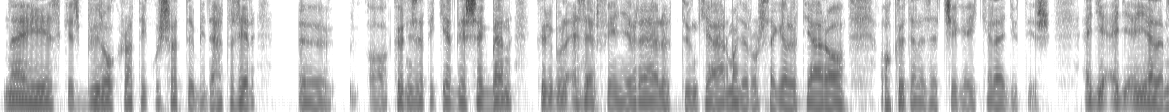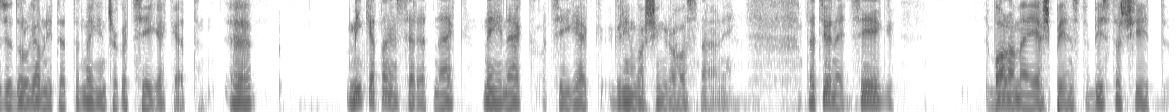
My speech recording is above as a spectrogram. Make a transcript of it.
nehézkes, bürokratikus, stb. De hát azért ö, a környezeti kérdésekben körülbelül ezer fényévre előttünk jár, Magyarország előtt jár a, a kötelezettségeikkel együtt is. Egy, egy, egy jellemző dolog, említetted megint csak a cégeket. Ö, minket nagyon szeretnek, nének a cégek greenwashingra használni. Tehát jön egy cég, valamelyes pénzt biztosít,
